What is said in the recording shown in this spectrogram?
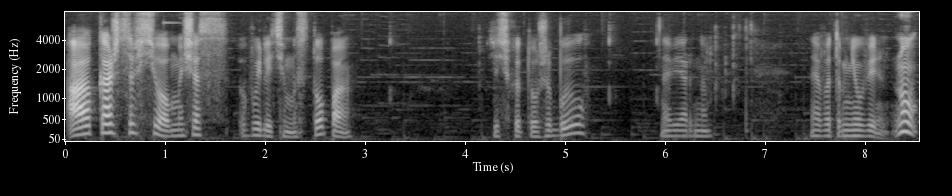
А кажется, все. Мы сейчас вылетим из топа. Здесь кто-то уже был, наверное. Я в этом не уверен. Ну,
